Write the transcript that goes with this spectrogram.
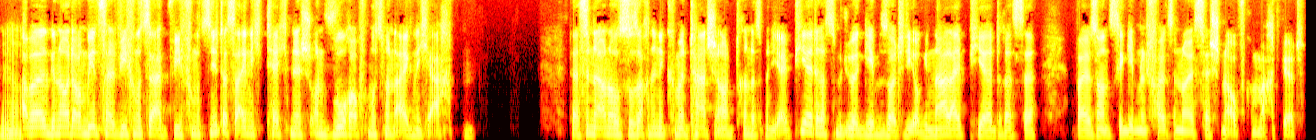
Ja. Aber genau darum geht es halt, wie, funktio wie funktioniert das eigentlich technisch und worauf muss man eigentlich achten? Da sind dann auch noch so Sachen in den Kommentaren schon auch drin, dass man die IP-Adresse mit übergeben sollte, die Original-IP-Adresse, weil sonst gegebenenfalls eine neue Session aufgemacht wird.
